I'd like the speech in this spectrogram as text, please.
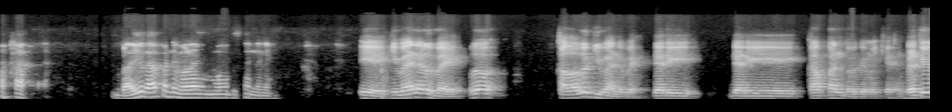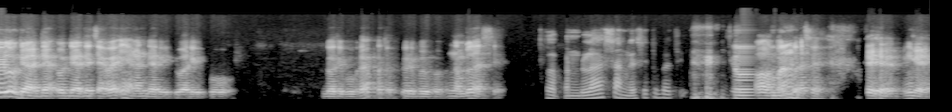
Bayu kapan nih mulai memutuskan ini? Iya, gimana lu, Bay? Lu kalau lu gimana, Bay? Dari dari kapan tuh udah mikirin? Berarti lu udah ada udah ada ceweknya kan dari 2000 2000 berapa tuh? 2016 ya? 18-an gak sih itu berarti? Jauh Oh, banget. 18 ya? Iya, enggak.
